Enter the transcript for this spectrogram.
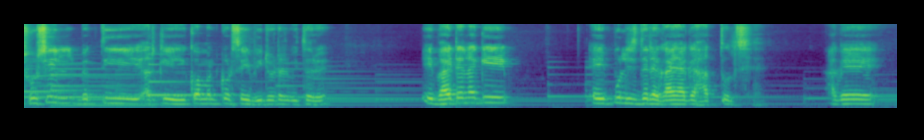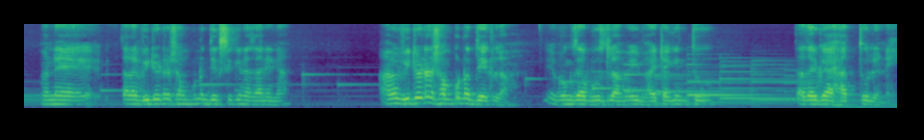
সুশীল ব্যক্তি আর কি কমেন্ট করছে এই ভিডিওটার ভিতরে। এই ভাইটা নাকি এই পুলিশদের গায়ে আগে হাত তুলছে। আগে মানে তারা ভিডিওটা সম্পূর্ণ দেখছে কিনা জানি না। আমি ভিডিওটা সম্পূর্ণ দেখলাম এবং যা বুঝলাম, এই ভাইটা কিন্তু তাদের গায়ে হাত তুলে নেই।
